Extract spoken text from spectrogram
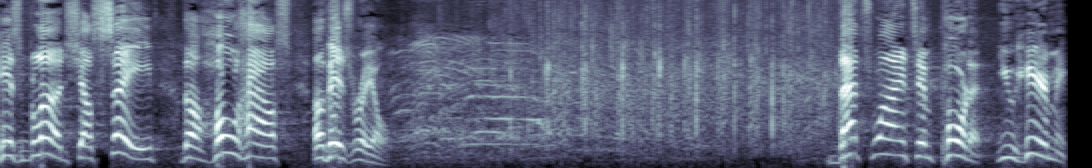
his blood shall save the whole house of Israel. That's why it's important. You hear me.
